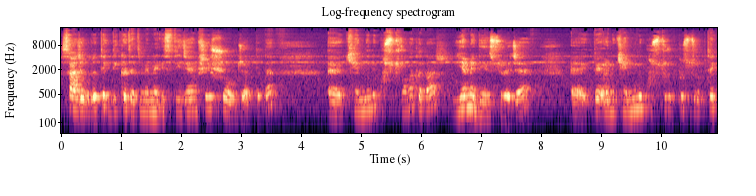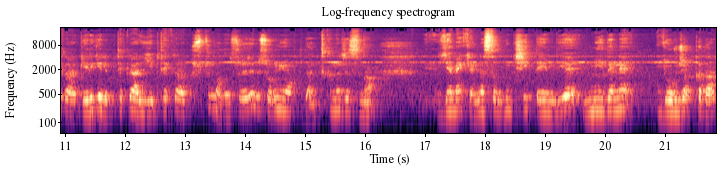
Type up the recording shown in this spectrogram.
Sadece burada tek dikkat etmeni isteyeceğim şey şu olacak dedi. Ee, kendini kusturana kadar yemediğin sürece e, ve hani kendini kusturup kusturup tekrar geri gelip tekrar yiyip tekrar kusturmadığın sürece bir sorun yok dedi. Yani tıkınırcasına yemek yani nasıl bugün cheat day'im diye mideni yoracak kadar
